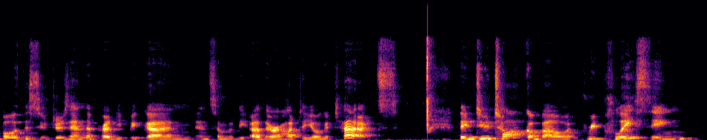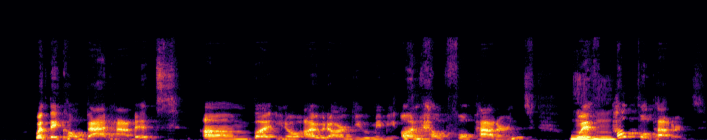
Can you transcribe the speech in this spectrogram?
both the sutras and the Pradipika and, and some of the other hatha yoga texts, they do talk about replacing what they call bad habits. Um, but, you know, I would argue maybe unhelpful patterns with mm-hmm. helpful patterns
